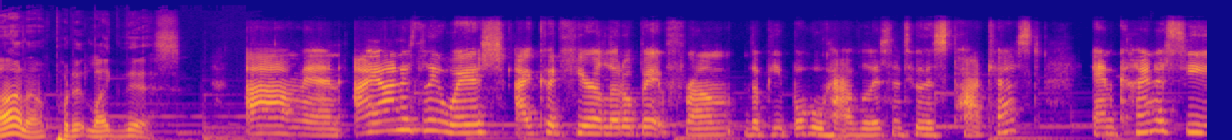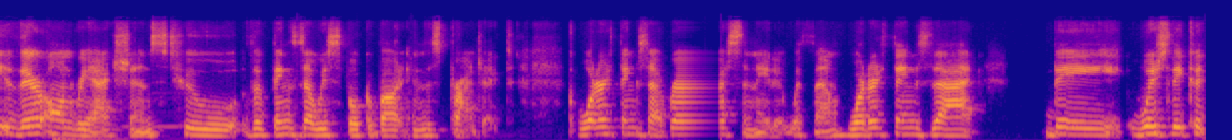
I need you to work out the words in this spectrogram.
Anna put it like this Ah, man. I honestly wish I could hear a little bit from the people who have listened to this podcast and kind of see their own reactions to the things that we spoke about in this project. What are things that resonated with them? What are things that they wish they could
